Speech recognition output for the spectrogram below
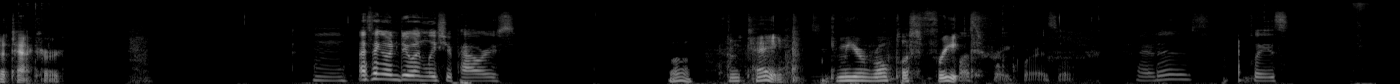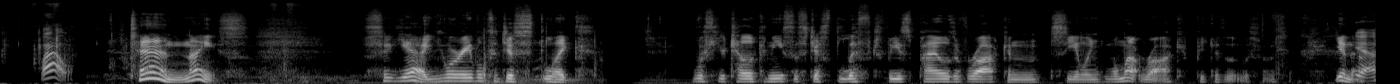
attack her. Hmm. I think I'm gonna do unleash your powers. Okay. Give me your roll plus freak. Plus freak. Where is it? There it is. Please. Wow. 10 nice so yeah you were able to just like with your telekinesis just lift these piles of rock and ceiling well not rock because it was from you know Yeah.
